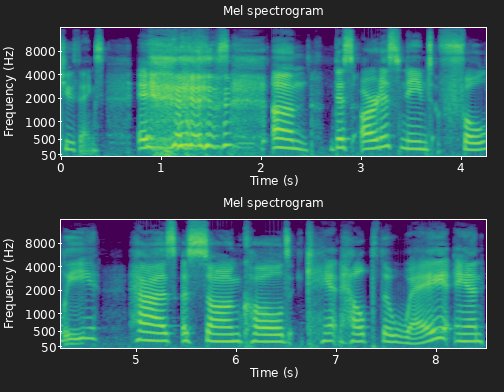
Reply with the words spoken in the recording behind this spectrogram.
two things is um this artist named Foley has a song called Can't Help the Way and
